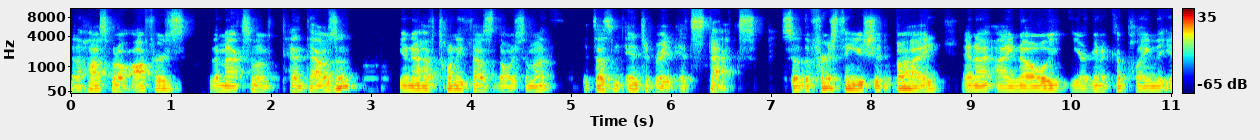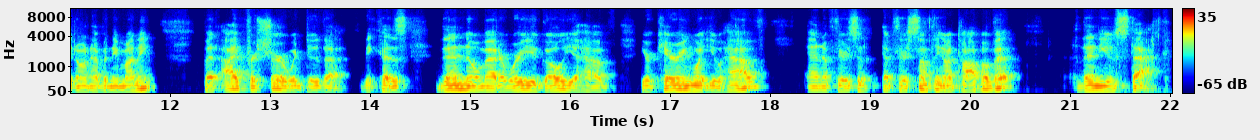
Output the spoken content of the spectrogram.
and the hospital offers the maximum of ten thousand, you now have twenty thousand dollars a month. It doesn't integrate, it stacks. So the first thing you should buy, and I, I know you're going to complain that you don't have any money, but I for sure would do that because then no matter where you go, you have, you're carrying what you have. And if there's, a if there's something on top of it, then you stack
